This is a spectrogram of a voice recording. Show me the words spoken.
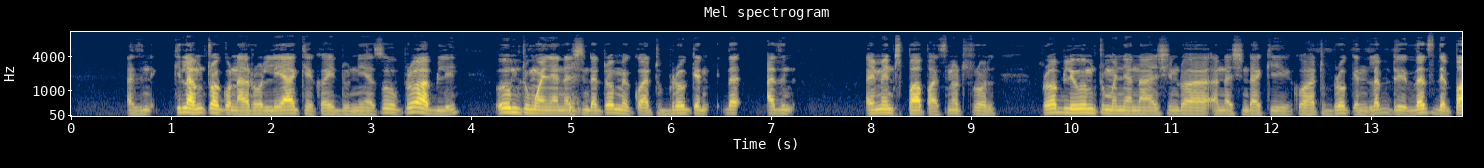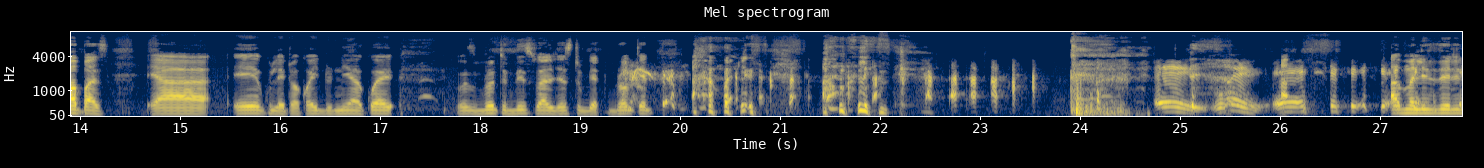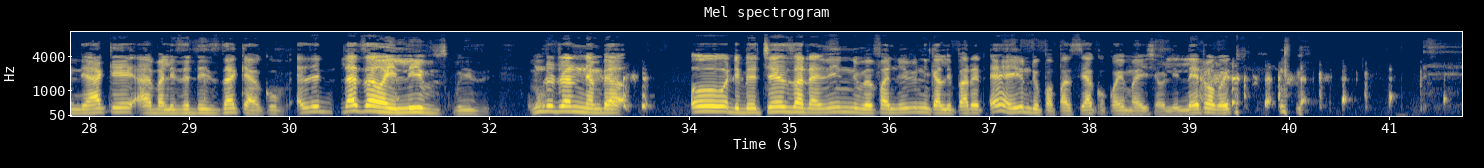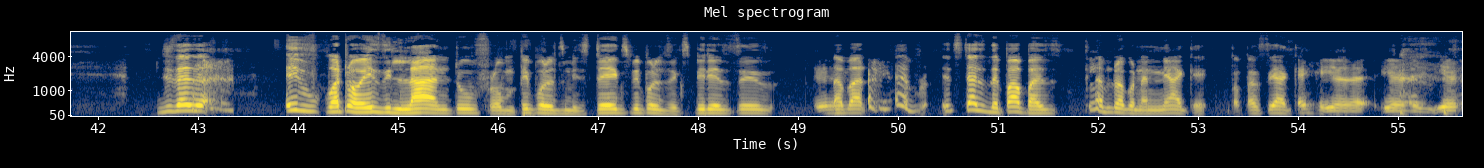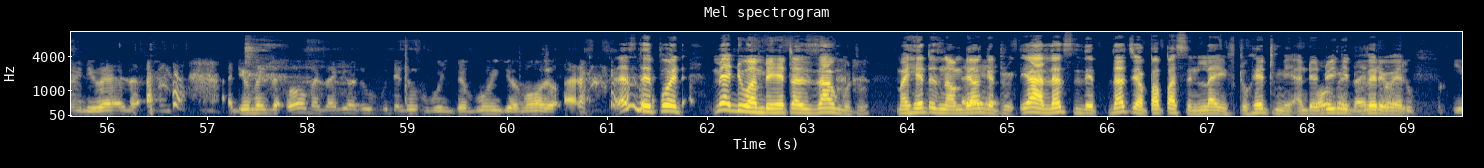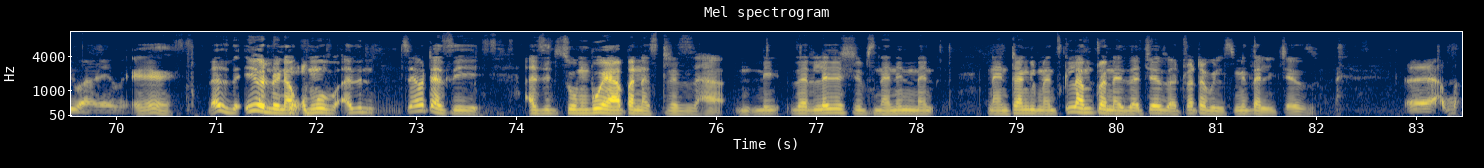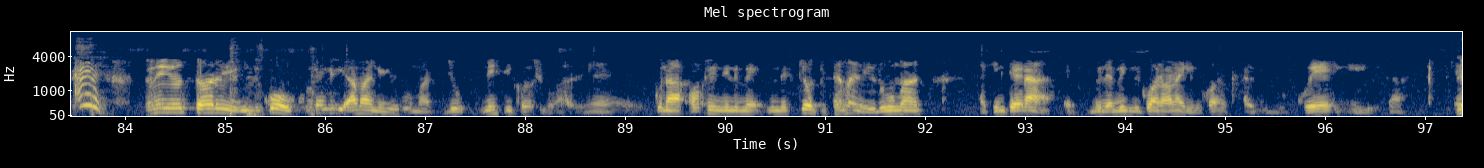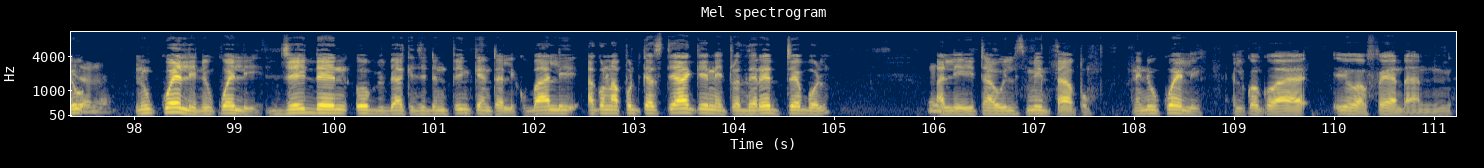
in, kila mtu ako na role yake kwa hii dunia. So probably huyu mtu mwenye anashinda tu amekuwa at broken that, as in, I meant purpose not role. Probably huyu mtu mwenye anashindwa anashinda ki kwa at broken labda that's the purpose ya yeye kuletwa kwa hii dunia kwa was brought to this world just to be at broken Amalize- eh. amalize nini yake amalize dei zake akufe that's how I live siku hizi. Mtu tu ananiambia oh nimecheza na nini nimefanya hivi nikaliparate eh hiyo ndio papasi yako kwa hii maisha uliletwa kwa sasa, if watu hawezi learn tu from people's mistakes people's experiences mm. but eh, bro, it's just the purpose. Kila mtu ako na nini yake papasi yake. Eh. Ati umezaliwa tu tu moyo. That's the point. Mi haters zangu tu. My haters naambianga tu yeah that's the that's your purpose in life to hate me and you're doing it very well. eh hiyo ndo inakumove. As azisumbue asi asitusumbue hapa na stress za relationships na nini na entanglements. Kila mtu anaweza chezwa tu hata Will Smith alichezwa Eh, eh, hiyo story ilikuwa ukweli ama ni rumors juu mi siko Eh, kuna nimesikia ukisema ni rumors lakini tena eh, vile mi nilikuwa naona ilikuwa ukweli. Ni- ukweli ni ukweli. Jaden o bibi yake jaden pinkent alikubali. Ako na podcast yake inaitwa the red table. Mm. aliita will smith hapo. Na ni ukweli alikuwa kwa hiyo afea ndani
